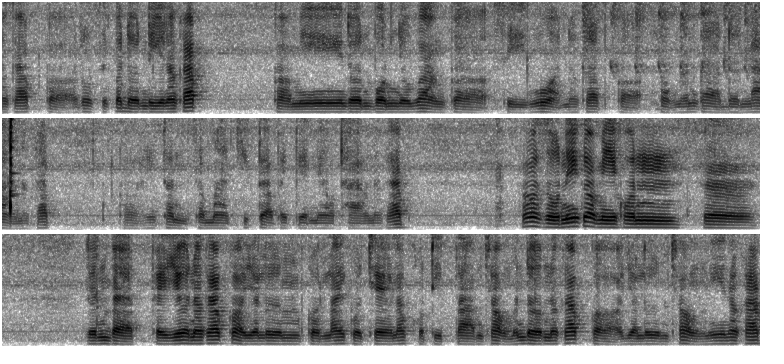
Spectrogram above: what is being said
นะครับ ก็รู้สึกก็เดินดีนะครับ ก็มีเดินบนอยู่บ้างก็สี่งวดนะครับ ก็นอกนั้นก็เดินล่างนะครับก็ให้ท่านสมาชิกได้เอาไปเปลี่ยนแนวทางนะครับ เพราะว่าโซนนี้ก็มีคนอ่อ เดินแบบไปเยอะนะครับ ก็อย่าลืมกดไลค์กดแชร์แล้วกดติดตามช่องเหมือนเดิมนะครับ ก็อย่าลืมช่องนี้นะครับ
